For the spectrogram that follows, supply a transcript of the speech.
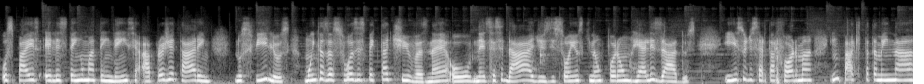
os pais eles têm uma tendência a projetarem nos filhos muitas das suas expectativas, né, ou necessidades e sonhos que não foram realizados. E isso de certa forma impacta também na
